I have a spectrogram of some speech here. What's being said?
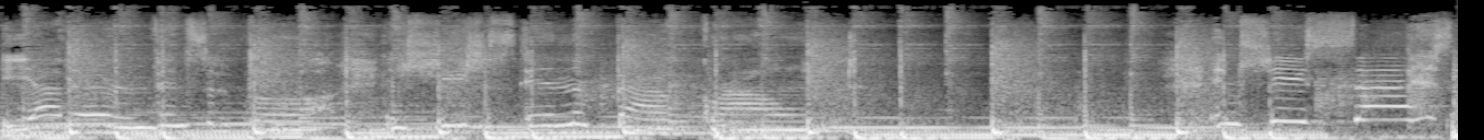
Yeah, they're invincible, and she's just in the background. And she says.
